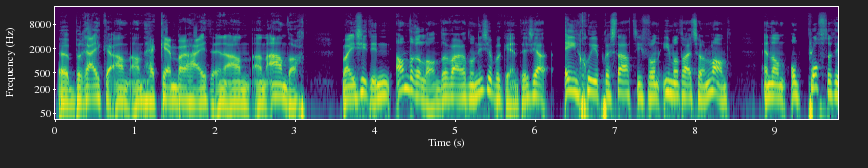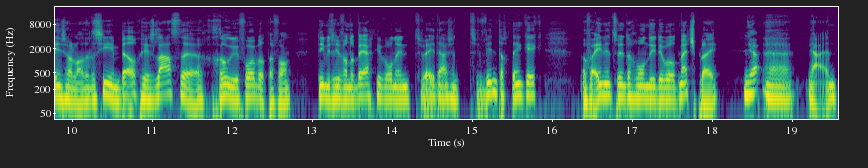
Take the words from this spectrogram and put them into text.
eh, bereiken aan, aan herkenbaarheid en aan, aan aandacht. Maar je ziet in andere landen waar het nog niet zo bekend is, ja, één goede prestatie van iemand uit zo'n land. En dan ontploft het in zo'n land. En dat zie je in België als laatste goede voorbeeld daarvan. Dimitri van den Berg die won in 2020, denk ik. Of 21 won die de World Matchplay. Ja. Eh, ja, en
